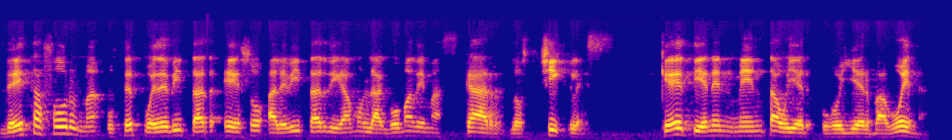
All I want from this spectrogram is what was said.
De esta forma, usted puede evitar eso al evitar, digamos, la goma de mascar, los chicles que tienen menta o, hierbabuena.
